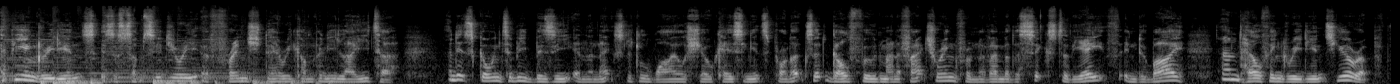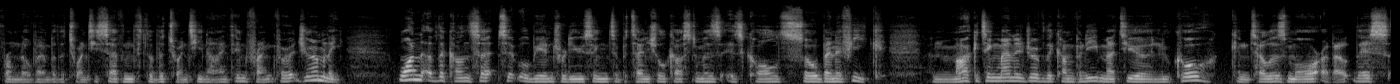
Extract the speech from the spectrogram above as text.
Epi Ingredients is a subsidiary of French dairy company Laita, and it's going to be busy in the next little while showcasing its products at Gulfood Manufacturing from November the 6th to the 8th in Dubai and Health Ingredients Europe from November the 27th to the 29th in Frankfurt, Germany. One of the concepts it will be introducing to potential customers is called So Benefique, and marketing manager of the company, Mathieu Lucot, can tell us more about this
